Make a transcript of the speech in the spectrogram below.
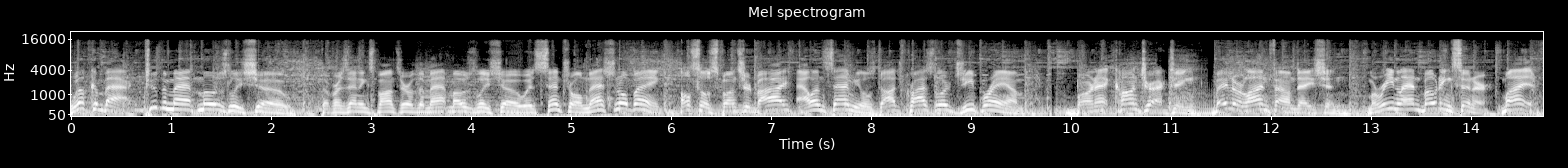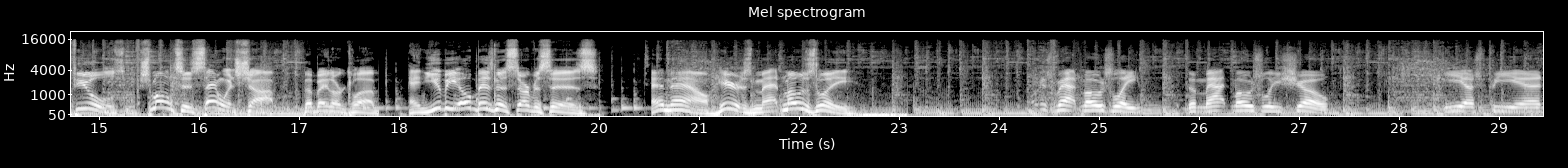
Welcome back to the Matt Mosley Show. The presenting sponsor of the Matt Mosley Show is Central National Bank, also sponsored by Allen Samuels Dodge Chrysler Jeep Ram. Barnett Contracting, Baylor Line Foundation, Marineland Boating Center, Myatt Fuels, Schmaltz's Sandwich Shop, the Baylor Club, and UBEO Business Services. And now, here's Matt Mosley. It's Matt Mosley, the Matt Mosley Show, ESPN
